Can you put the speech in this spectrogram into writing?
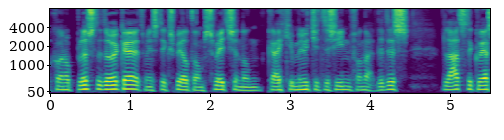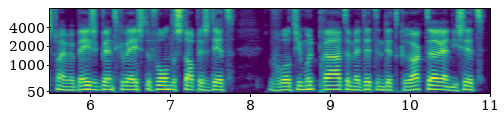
gewoon op plus te drukken. Tenminste, ik speel dan op Switch en dan krijg je een minuutje te zien van, nou, dit is de laatste quest waar je mee bezig bent geweest. De volgende stap is dit. Bijvoorbeeld, je moet praten met dit en dit karakter en die zit,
